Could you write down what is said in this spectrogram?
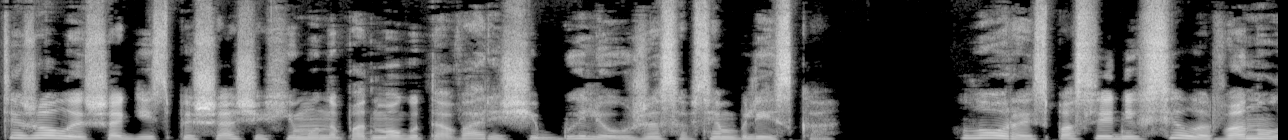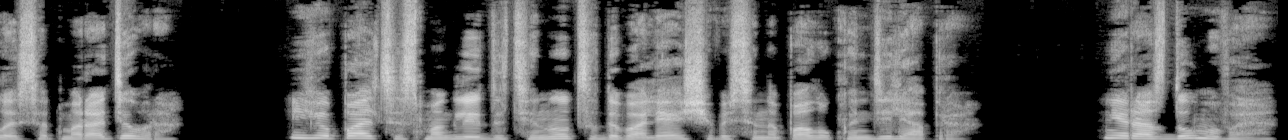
Тяжелые шаги спешащих ему на подмогу товарищей были уже совсем близко. Лора из последних сил рванулась от мародера. Ее пальцы смогли дотянуться до валяющегося на полу канделябра. Не раздумывая,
